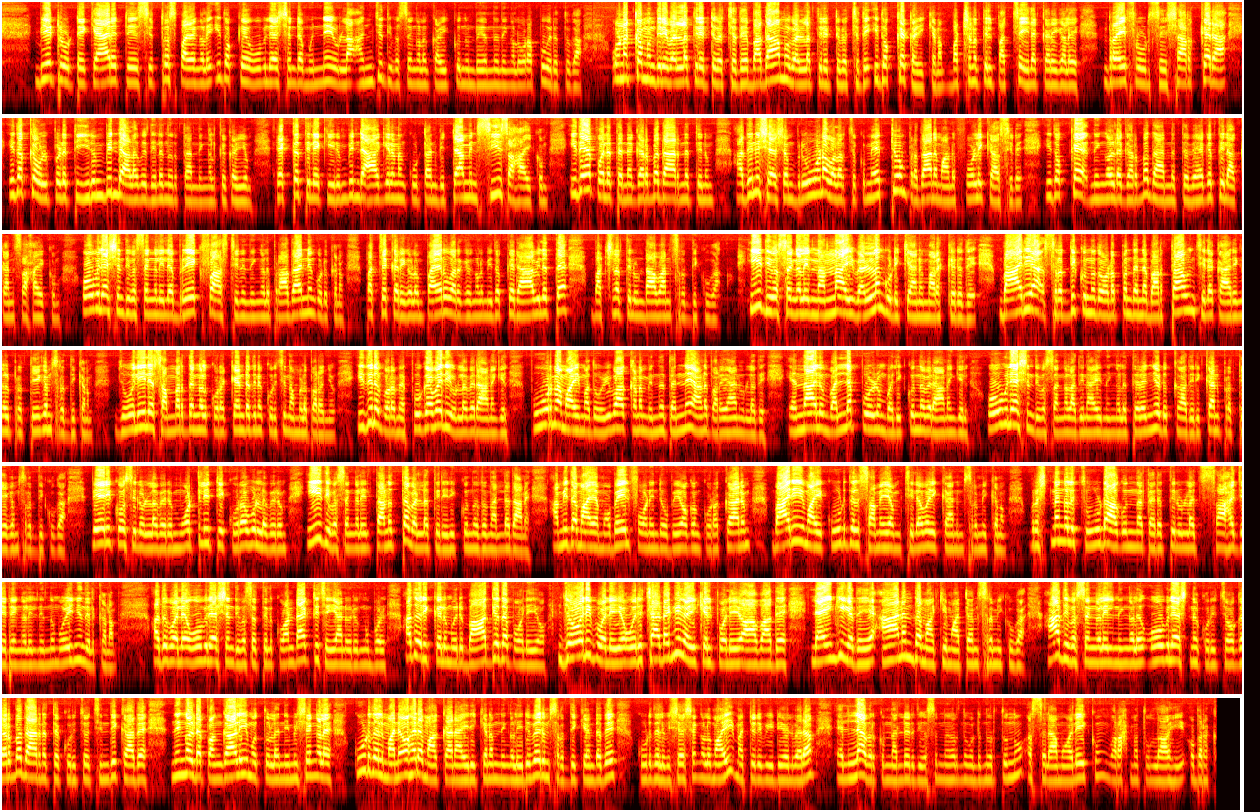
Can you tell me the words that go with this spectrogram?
ബീട്രൂട്ട് ക്യാരറ്റ് സിട്രസ് പഴങ്ങൾ ഇതൊക്കെ ഓവുലേഷന്റെ മുന്നേയുള്ള അഞ്ച് ദിവസങ്ങളും കഴിക്കുന്നുണ്ട് എന്ന് നിങ്ങൾ ഉറപ്പുവരുത്തുക. ഉണക്കമുന്തിരി വെള്ളത്തിലിട്ട് വെച്ചത് ബദാം വെള്ളത്തിലിട്ട് വെച്ചത് ഇതൊക്കെ കഴിക്കണം. ഭക്ഷണത്തിൽ പച്ച ഇലക്കറികൾ ഡ്രൈ ഫ്രൂട്ട്സ് ശർക്കര ഇതൊക്കെ ഉൾപ്പെടുത്തി ഇരുമ്പിന്റെ അളവ് നിലനിർത്താൻ നിങ്ങൾക്ക് കഴിയും. രക്തത്തിലേക്ക് ഇരുമ്പിന്റെ ആകിരണം കൂട്ടാൻ വിറ്റാമിൻ സി സഹായിക്കും. ഇതേപോലെ തന്നെ ഗർഭധാരണത്തിനും അതിനുശേഷം ഭ്രൂണ വളർച്ചയ്ക്കും ഏറ്റവും പ്രധാനമാണ് ഫോളിക് ആസിഡ്. ഇതൊക്കെ നിങ്ങളുടെ ഗർഭധാരണത്തെ വേഗത്തിലാക്കാൻ സഹായിക്കും. ഓവുലേഷൻ ദിവസങ്ങളിലെ ബ്രേക്ക്ഫാസ്റ്റിന് നിങ്ങൾ പ്രാധാന്യം കൊടുക്കണം. പച്ചക്കറികളും പയറുവർഗങ്ങളും ഇതൊക്കെ രാവിലത്തെ ഭക്ഷണത്തിൽ ഉണ്ടാവാൻ ശ്രദ്ധിക്കുക. ഈ ദിവസങ്ങളിൽ നന്നായി വെള്ളം കുടിക്കാനും മറക്കരുത്. ഭാര്യ ശ്രദ്ധിക്കുന്നതോടൊപ്പം തന്നെ ഭർത്താവും ചില കാര്യങ്ങൾ പ്രത്യേകം ശ്രദ്ധിക്കണം. ജോലിയിലെ സമ്മർദ്ദങ്ങൾ കുറയ്ക്കേണ്ടതിനെ കുറിച്ച് നമ്മൾ പറഞ്ഞു. ഇതിനു പുറമെ പുകവലിയുള്ളവരാണെങ്കിൽ പൂർണമായും അത് ഒഴിവാക്കണം എന്ന് തന്നെയാണ് പറയാനുള്ളത്. എന്നാലും വല്ലപ്പോഴും വലിക്കുന്നവരാണെങ്കിൽ ഓവുലേഷൻ ദിവസങ്ങൾ അതിനായി നിങ്ങൾ തിരഞ്ഞെടുക്കാതിരിക്കാൻ പ്രത്യേകം ശ്രദ്ധിക്കുക. വേരിക്കോസിലുള്ളവരും മോട്ടിലിറ്റി കുറവുള്ളവരും ഈ ദിവസങ്ങളിൽ തണുത്ത വെള്ളത്തിലിരിക്കുന്നത് നല്ലതാണ്. അമിതമായ മൊബൈൽ ഫോണിന്റെ ഉപയോഗം കുറക്കാനും ഭാര്യയുമായി കൂടുതൽ സമയം ചിലവഴിക്കാനും ശ്രമിക്കണം. വൃഷ്ണങ്ങൾ ചൂടാകുന്ന തരത്തിലുള്ള സാഹചര്യങ്ങളിൽ നിന്നും ഒഴിഞ്ഞു നിൽക്കണം. അതുപോലെ ഓവുലേഷൻ ദിവസത്തിൽ കോണ്ടാക്ട് ചെയ്യാൻ ഒരുങ്ങുമ്പോൾ അതൊരിക്കലും ഒരു ബാധ്യത പോലെയോ ജോലി പോലെയോ ഒരു ചടങ്ങ് കഴിക്കൽ പോലെയോ ആവാതെ ലൈംഗികതയെ ആനന്ദമാക്കി മാറ്റാൻ ശ്രമിക്കുക. ആ ദിവസങ്ങളിൽ നിങ്ങൾ ഓവുലേഷനെ കുറിച്ചോ ഗർഭധാരണത്തെക്കുറിച്ചോ ചിന്തിക്കാതെ നിങ്ങളുടെ പങ്കാളിയുമൊത്തുള്ള നിമിഷങ്ങളെ കൂടുതൽ മനോഹരമാക്കാനായിരിക്കണം നിങ്ങൾ ഇരുവരും ശ്രദ്ധിക്കേണ്ടത്. കൂടുതൽ വിശേഷങ്ങളുമായി മറ്റൊരു വീഡിയോയിൽ വരാം. എല്ലാവർക്കും നല്ലൊരു ദിവസം നേർന്നുകൊണ്ട് നിർത്തുന്നു. അസ്സലാമു അലൈക്കും വറഹമത്തല്ലാഹി വബർക്കാത്തു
